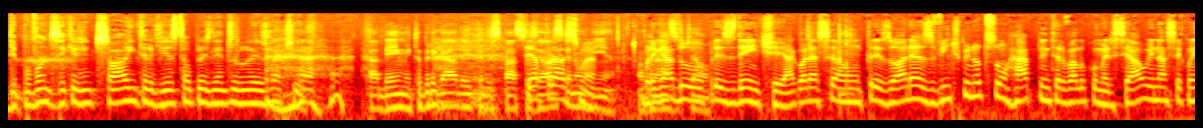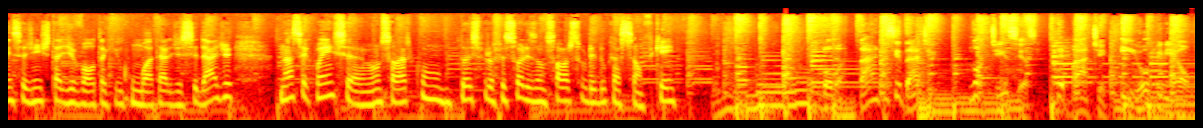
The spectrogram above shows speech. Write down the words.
Depois vão dizer que a gente só entrevista o presidente do Legislativo. Tá bem, muito obrigado aí pelo espaço. Até a próxima. não vinha. Um abraço, Obrigado, tchau. presidente. Agora são 3 horas 20 minutos, um rápido intervalo comercial e na sequência a gente está de volta aqui com Boa Tarde Cidade. Na sequência, vamos falar com dois professores, vamos falar sobre educação. Fiquei. Boa tarde, cidade. Notícias, debate e opinião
